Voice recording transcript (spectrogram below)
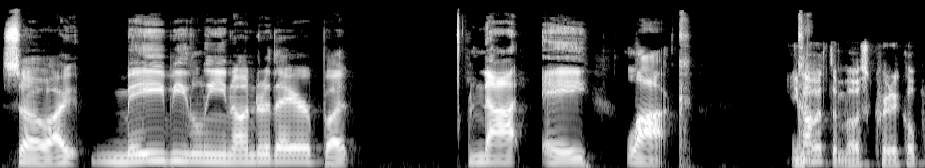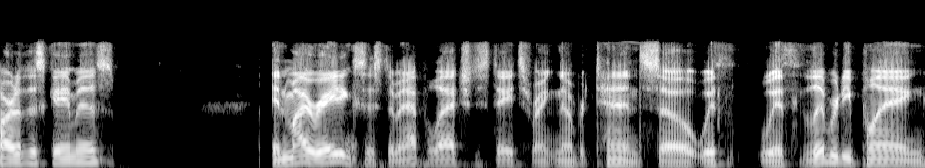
So I maybe lean under there, but not a lock. You know what the most critical part of this game is? In my rating system, Appalachian State's ranked number ten. So with with Liberty playing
